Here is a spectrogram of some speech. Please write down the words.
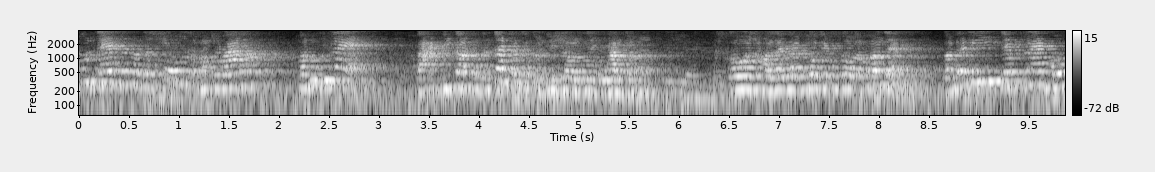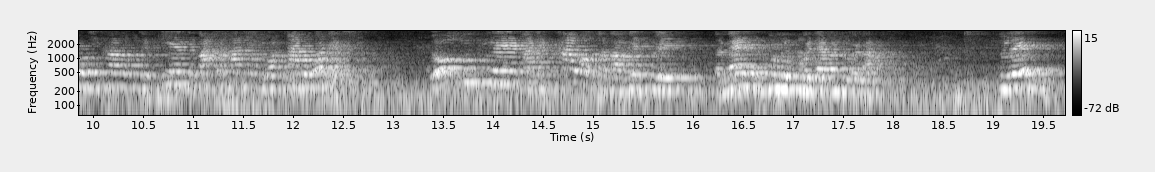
who landed on the shores of Montreal, but who fled back because of the difficult conditions they encountered. The scourge of malaria its toll upon them, but maybe they fled more because they feared the battle hardened one time warriors. Those who fled are the cowards of our history, the men and women who will never do it. Today,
